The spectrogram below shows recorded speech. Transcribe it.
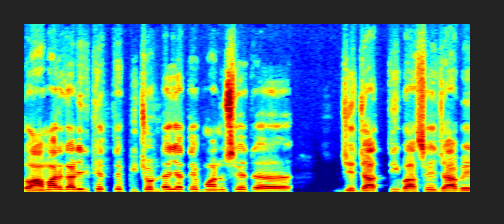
তো আমার গাড়ির ক্ষেত্রে পিছনটা যাতে মানুষের আহ, যে যাত্রী বাসে যাবে,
